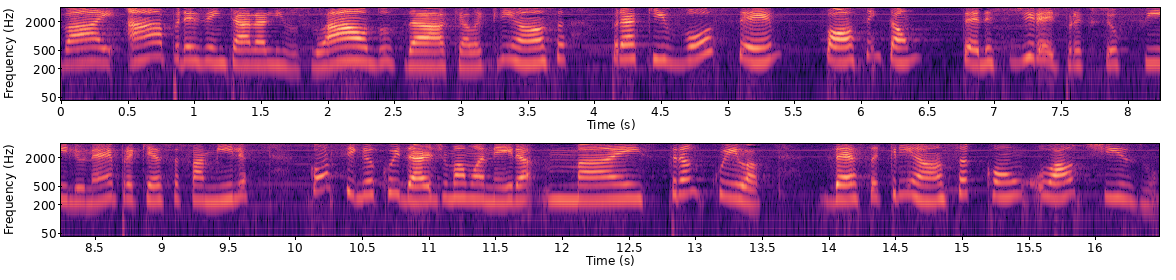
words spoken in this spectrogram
vai apresentar ali os laudos daquela criança para que você possa então ter esse direito, para que seu filho, né, para que essa família consiga cuidar de uma maneira mais tranquila dessa criança com o autismo.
